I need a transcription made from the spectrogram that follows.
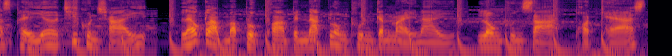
สต์เพลเยอร์ที่คุณใช้ แล้วกลับมาปลุกความเป็นนักลงทุนกันใหม่ในลงทุนศาสตร์พอดแคสต์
